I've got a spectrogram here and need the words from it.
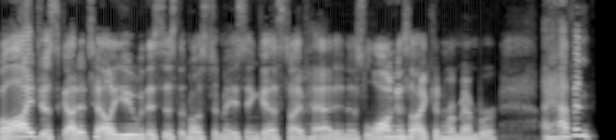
Well, I just got to tell you, this is the most amazing guest I've had in as long as I can remember. I haven't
